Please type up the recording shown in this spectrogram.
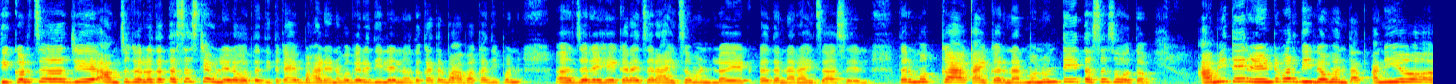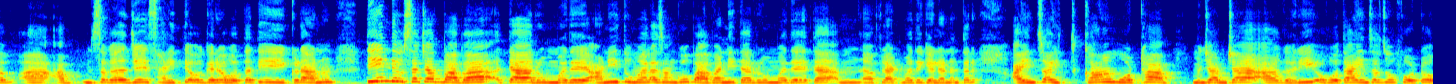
तिकडचं जे आमचं घर होतं तसंच ठेवलेलं होतं. तिथं काही भाड्यानं वगैरे दिलेलं नव्हतं. का तर बाबा कधी पण जर हे करायचं राहायचं म्हटलं एकटं त्यांना राहायचं असेल तर मग का काय करणार? म्हणून ते तसंच होतं. आम्ही ते रेंटवर दिलं म्हणतात. आणि सगळं जे साहित्य वगैरे होतं ते इकडं आणून तीन दिवसाच्या बाबा त्या रूममध्ये आणि तुम्हाला सांगू बाबांनी त्या रूममध्ये त्या फ्लॅटमध्ये गेल्यानंतर आईंचा इतका मोठा म्हणजे आमच्या घरी होता आईंचा जो फोटो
